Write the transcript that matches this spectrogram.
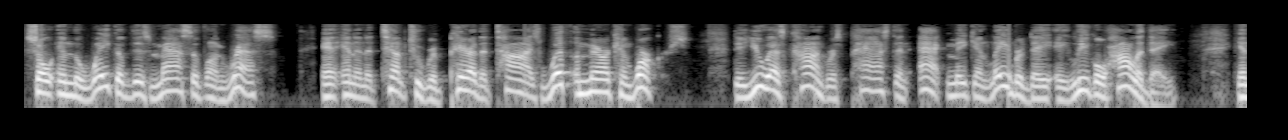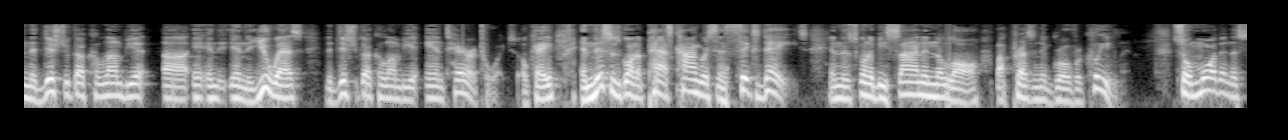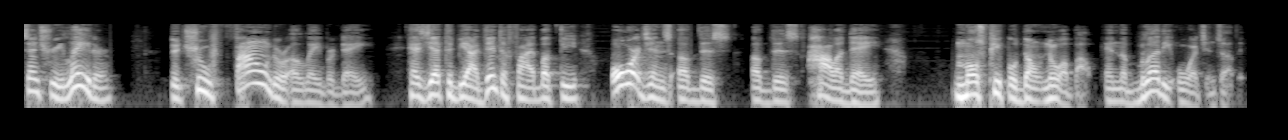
So, in the wake of this massive unrest and in an attempt to repair the ties with American workers, the U.S. Congress passed an act making Labor Day a legal holiday in the District of Columbia, uh, in, in the U.S., the District of Columbia and territories. Okay. And this is going to pass Congress in six days and it's going to be signed into law by President Grover Cleveland. So more than a century later, the true founder of Labor Day has yet to be identified, but the origins of this, of this holiday, most people don't know about and the bloody origins of it.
